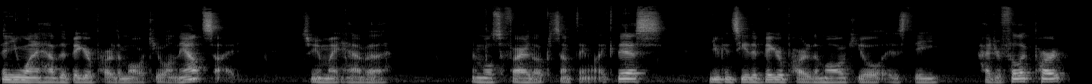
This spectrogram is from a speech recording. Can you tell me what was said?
then you want to have the bigger part of the molecule on the outside. So you might have a, an emulsifier that looks something like this. You can see the bigger part of the molecule is the hydrophilic part,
